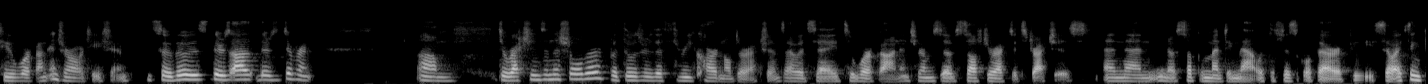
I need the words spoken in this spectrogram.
to work on internal rotation. So those there's uh, there's different um, directions in the shoulder, but those are the three cardinal directions I would say to work on in terms of self-directed stretches, and then you know supplementing that with the physical therapy. So I think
